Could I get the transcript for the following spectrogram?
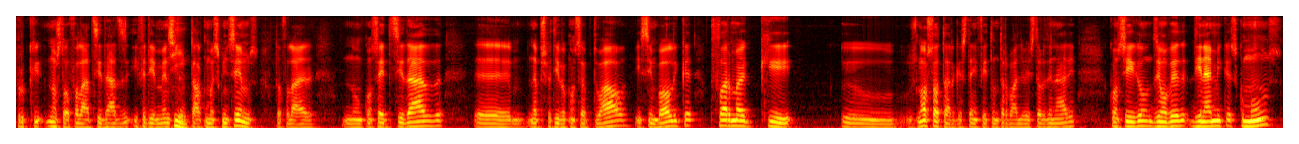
porque não estou a falar de cidades, efetivamente, Sim. tal como as conhecemos. Estou a falar num conceito de cidade, eh, na perspectiva conceptual e simbólica, de forma que uh, os nossos autarcas têm feito um trabalho extraordinário, consigam desenvolver dinâmicas comuns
